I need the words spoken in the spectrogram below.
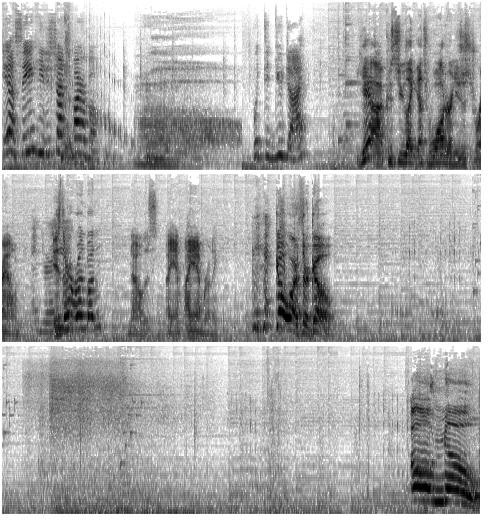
Yeah, see? He just tried a fireball. Oh. Wait, did you die? Yeah, because you, like, that's water and you just drown. And you're Is there a run button? No, this I am I am running. go Arthur, go! Oh no!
